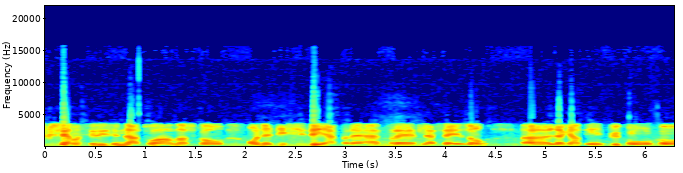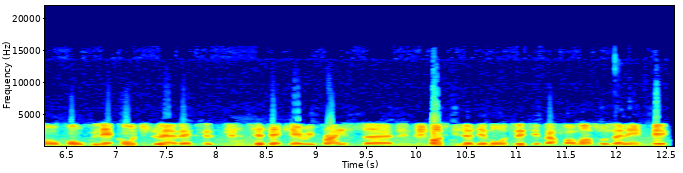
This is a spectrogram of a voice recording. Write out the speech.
succès en séries éliminatoires lorsqu'on on a décidé après, après la saison. Euh, le gardien de but qu'on voulait continuer avec, c'était Kerry Price. Euh, je pense qu'il a démontré ses performances aux Olympiques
